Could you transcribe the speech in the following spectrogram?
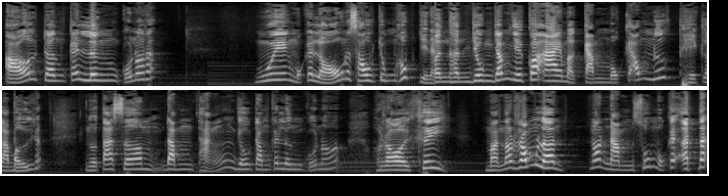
ở trên cái lưng của nó đó. Nguyên một cái lỗ nó sâu chung hút gì nè. Mình hình dung giống như có ai mà cầm một cái ống nước thiệt là bự á người ta sơm đâm thẳng vô trong cái lưng của nó. Rồi khi mà nó rống lên, nó nằm xuống một cái ịch á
